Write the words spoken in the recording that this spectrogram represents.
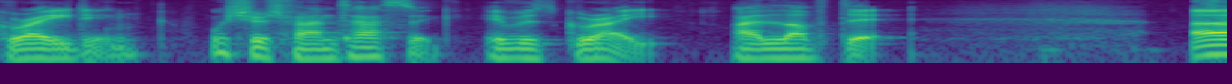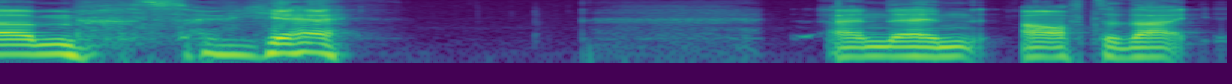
grading, which was fantastic. It was great. I loved it. Um, so yeah. And then after that,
